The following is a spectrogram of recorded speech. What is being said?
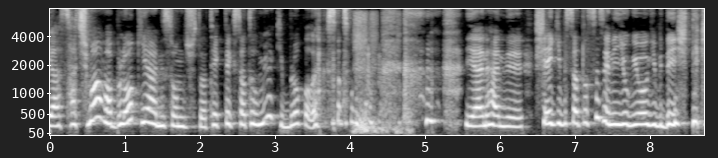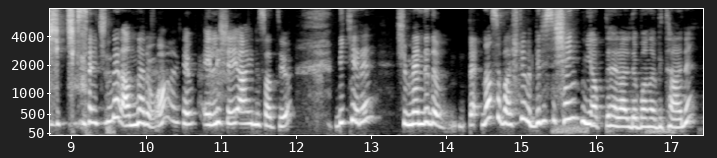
ya saçma ama blok yani sonuçta. Tek tek satılmıyor ki blok olarak satılıyor. yani hani şey gibi satılsa senin Yu-Gi-Oh gibi değişik değişik çıksa içinden anlarım. Ama hep 50 şeyi aynı satıyor. Bir kere şimdi bende de nasıl başlıyor? Birisi Schenk mi yaptı herhalde bana bir tane?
